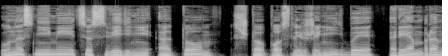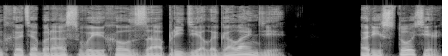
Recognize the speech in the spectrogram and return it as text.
У нас не имеется сведений о том, что после женитьбы Рембрандт хотя бы раз выехал за пределы Голландии. Аристотель,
